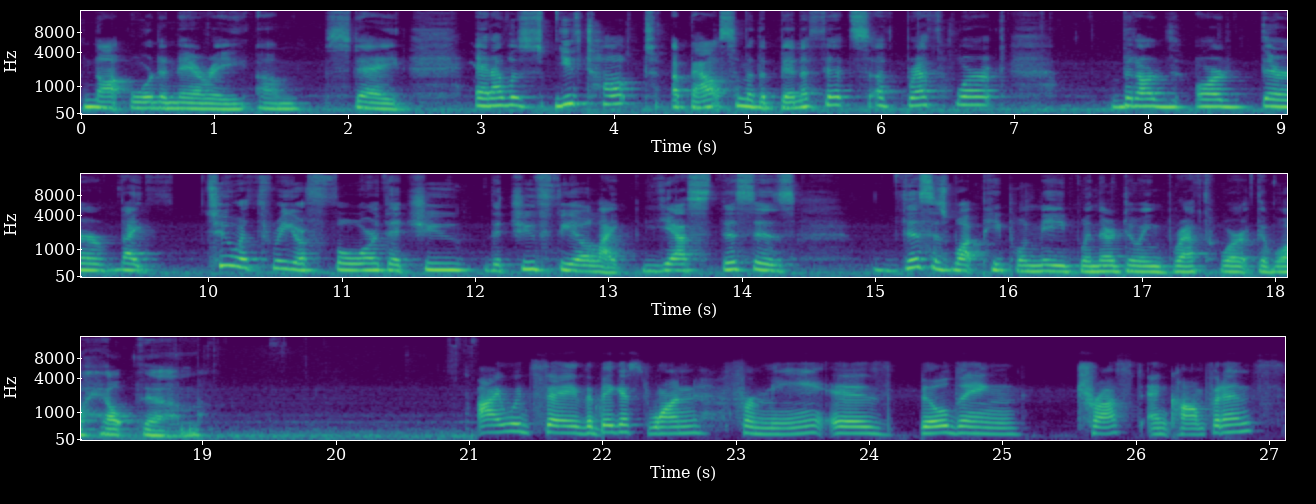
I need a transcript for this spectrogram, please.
not ordinary um, state. And I was, you've talked about some of the benefits of breath work but are are there like two or three or four that you that you feel like yes this is this is what people need when they're doing breath work that will help them? I would say the biggest one for me is building trust and confidence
